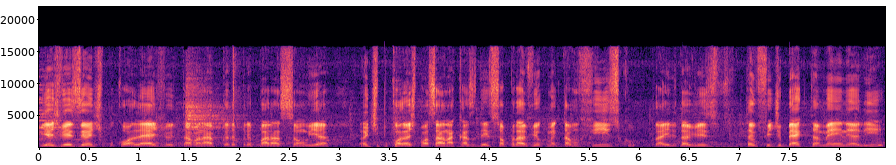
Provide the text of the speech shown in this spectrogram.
E às vezes antes pro colégio, ele tava na época da preparação, ia antes pro colégio passar na casa dele só para ver como é que tava o físico, para ele às vezes ter o feedback também, né, ali.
